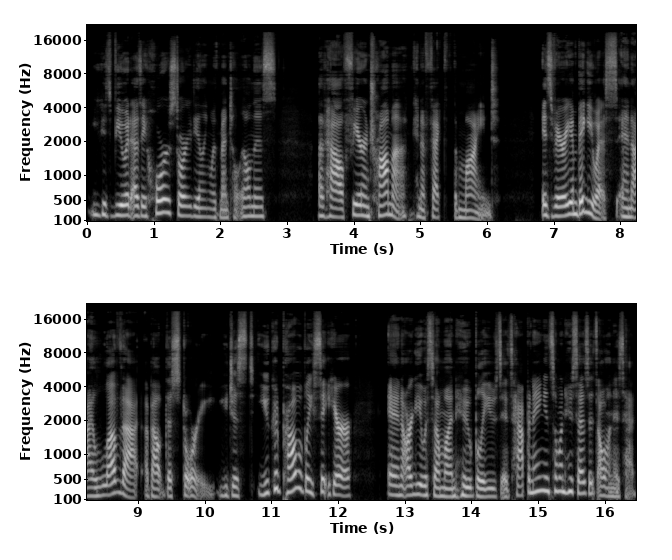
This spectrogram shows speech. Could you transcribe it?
you could view it as a horror story dealing with mental illness, of how fear and trauma can affect the mind. It's very ambiguous, and I love that about this story. You just, you could probably sit here and argue with someone who believes it's happening and someone who says it's all in his head.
